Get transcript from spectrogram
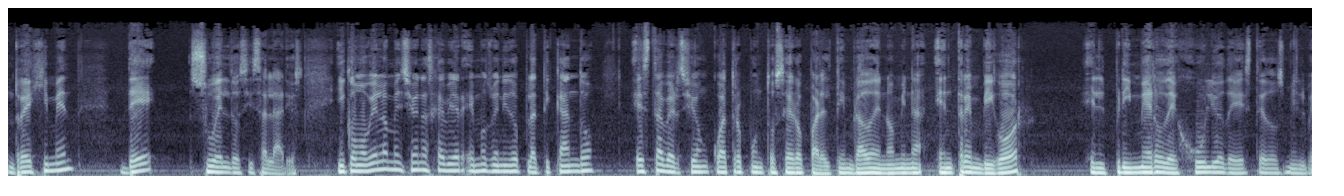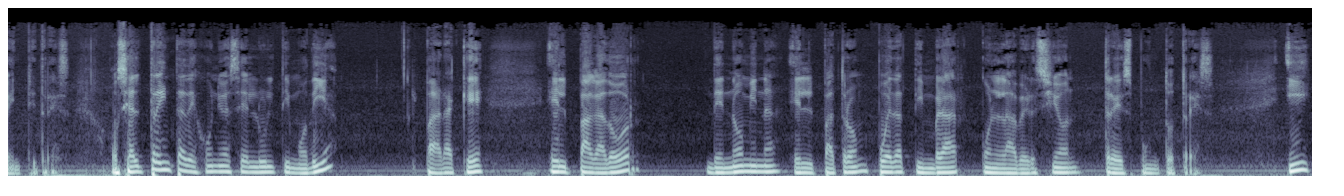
régimen de sueldos y salarios. Y como bien lo mencionas, Javier, hemos venido platicando, esta versión 4.0 para el timbrado de nómina entra en vigor el primero de julio de este 2023. O sea, el 30 de junio es el último día para que el pagador de nómina, el patrón, pueda timbrar con la versión 3.3. Y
